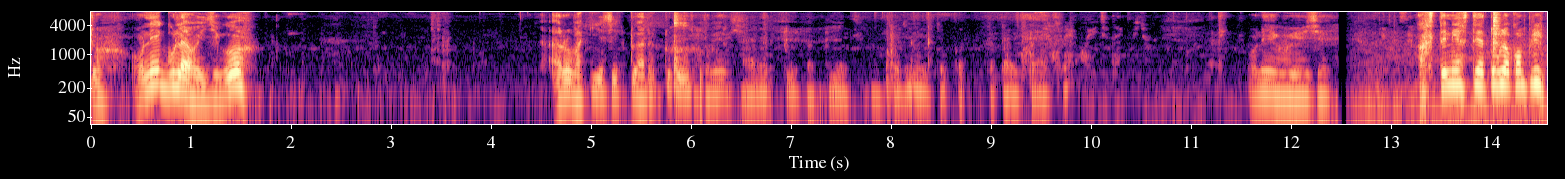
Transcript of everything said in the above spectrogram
তো অনেকগুলা হয়েছে গো। আরও বাকি আছে একটু আর একটু হবে আর অনেক হয়েছে। আস্তে নিয়ে আস্তে এতগুলো কমপ্লিট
